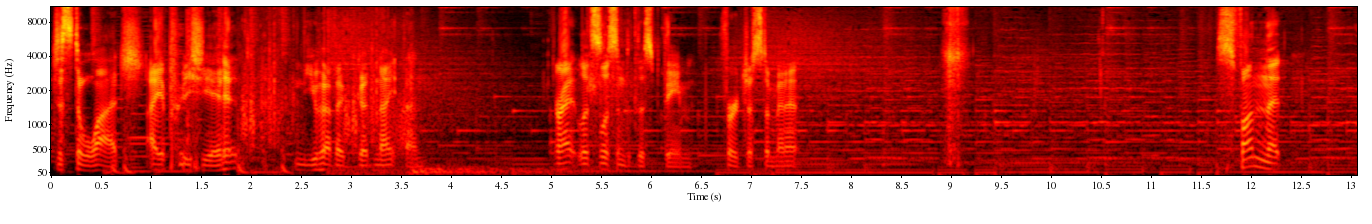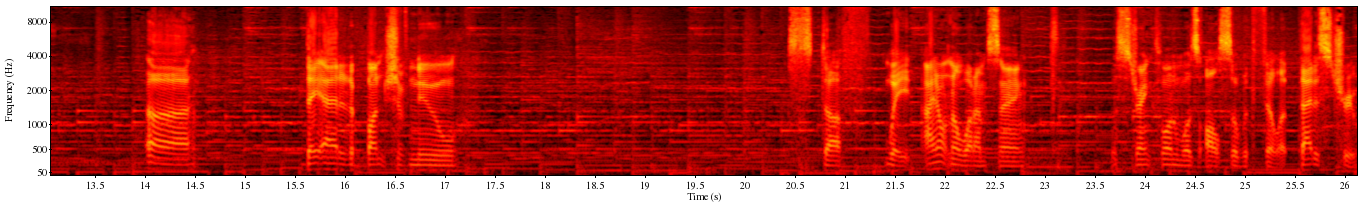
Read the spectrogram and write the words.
just to watch. I appreciate it. You have a good night then. Alright, let's listen to this theme for just a minute. It's fun that uh, they added a bunch of new stuff. Wait, I don't know what I'm saying. The strength one was also with Philip. That is true.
